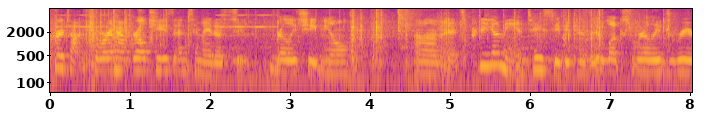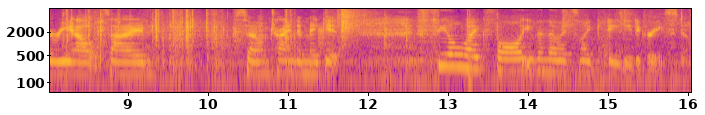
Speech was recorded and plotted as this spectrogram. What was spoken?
croutons. So we're gonna have grilled cheese and tomato soup. Really cheap meal. Um, and it's pretty yummy and tasty because it looks really dreary outside. So I'm trying to make it feel like fall even though it's like 80 degrees still.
